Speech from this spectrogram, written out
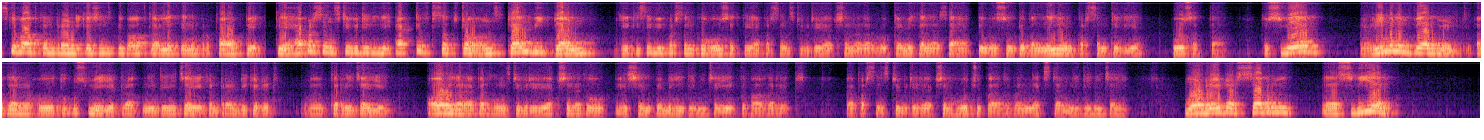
इसके बाद कंट्राइंडिकेशन की बात कर लेते हैं नंबर फाइव पे, कि hypersensitivity to the active substance can be done ये किसी भी पर्सन को हो सकती है हाइपर सेंसिटिविटी रिएक्शन अगर वो केमिकल ऐसा है कि वो सूटेबल नहीं है उन पर्सन के लिए, हो सकता है। तो स्वेयर रीनल इम्पेयरमेंट अगर हो तो उसमें ये ड्रग नहीं देनी चाहिए कंट्राइंडिकेटेड करनी चाहिए। और अगर हाइपर सेंसिटिविटी रिएक्शन है तो पेशेंट पे नहीं देनी चाहिए। एक दफ़ा अगर हाइपर सेंसिटिविटी रिएक्शन हो चुका है तो फिर नेक्स्ट टाइम नहीं देनी चाहिए। मॉडरेट और सेवरल स्वियर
